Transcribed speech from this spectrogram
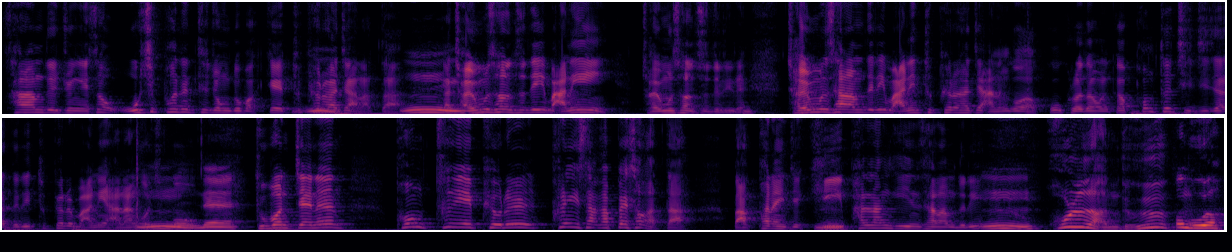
사람들 중에서 50% 정도밖에 투표를 하지 않았다. 음. 그러니까 젊은 선수들이 많이 젊은 선수들이래. 젊은 사람들이 많이 투표를 하지 않은 것 같고 그러다 보니까 폰트 지지자들이 투표를 많이 안 한 것이고 음, 네. 두 번째는 폰트의 표를 프레이사가 뺏어갔다. 막판에 이제 기 팔랑기인 사람들이 음. 홀란드, 어 뭐야?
